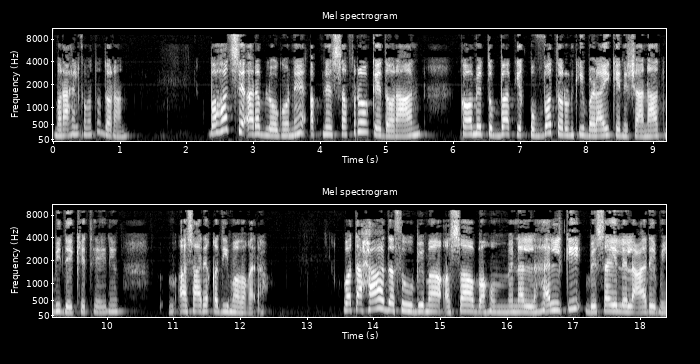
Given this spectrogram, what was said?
مراحل کا مطلب دوران۔ بہت سے ارب لوگوں نے اپنے سفروں کے دوران قوم طبا کی قوت اور ان کی بڑائی کے نشانات بھی دیکھے تھے یعنی آثار قدیمہ وغیرہ۔ و تحادث بما اصابهم من الحل کی بسیل العارمی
